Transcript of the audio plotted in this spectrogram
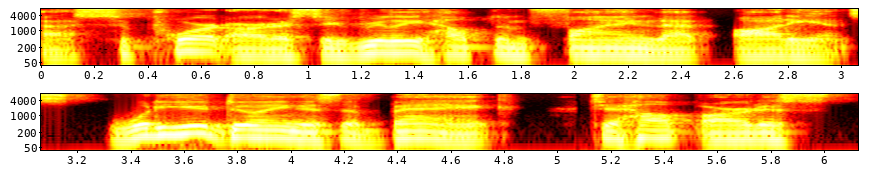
uh, support artists? They really help them find that audience. What are you doing as a bank to help artists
